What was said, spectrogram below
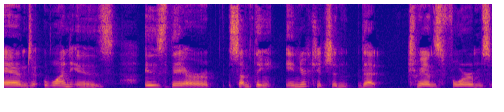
And one is Is there something in your kitchen that transforms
